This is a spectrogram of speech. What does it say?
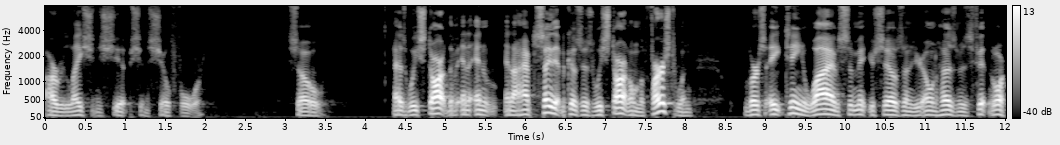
our relationship should show forth. So, as we start, the, and, and, and I have to say that because as we start on the first one, verse 18, wives, submit yourselves unto your own husbands, fit in the Lord.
